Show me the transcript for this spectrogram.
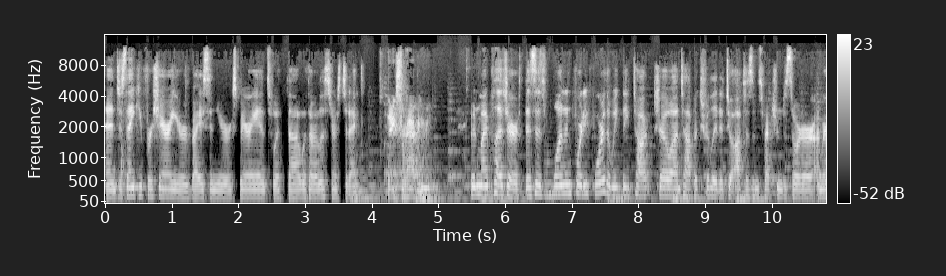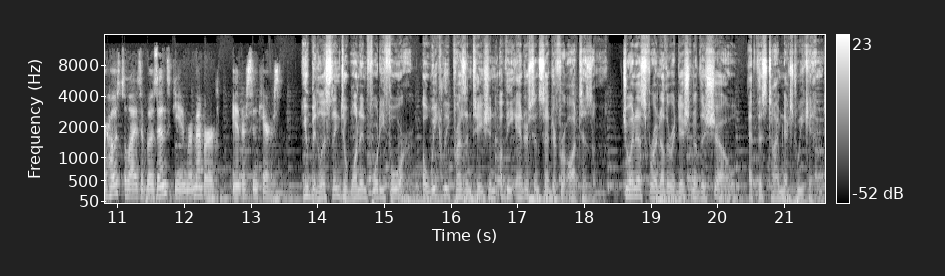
And just thank you for sharing your advice and your experience with uh, with our listeners today. Thanks for having me. It's been my pleasure. This is One in Forty Four, the weekly talk show on topics related to autism spectrum disorder. I'm your host, Eliza Bozensky, and remember, Anderson cares. You've been listening to One in Forty Four, a weekly presentation of the Anderson Center for Autism. Join us for another edition of the show at this time next weekend.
